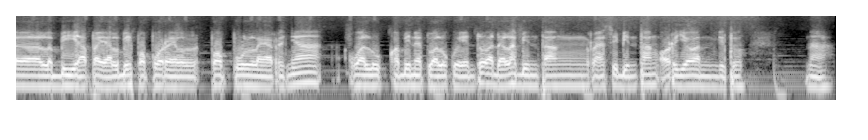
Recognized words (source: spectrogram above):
uh, lebih apa ya lebih populer populernya Waluku kabinet Waluku itu adalah bintang rasi bintang Orion gitu. Nah,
